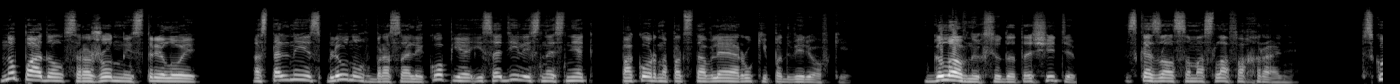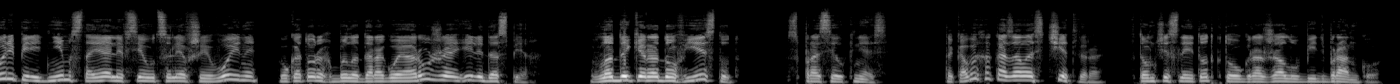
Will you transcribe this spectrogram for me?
но падал, сраженный стрелой. Остальные, сплюнув, бросали копья и садились на снег, покорно подставляя руки под веревки. — Главных сюда тащите, — сказал Самослав охране. Вскоре перед ним стояли все уцелевшие воины, у которых было дорогое оружие или доспех. «Владыки родов есть тут?» — спросил князь. Таковых оказалось четверо, в том числе и тот, кто угрожал убить Бранку.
